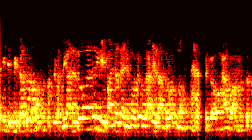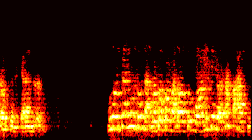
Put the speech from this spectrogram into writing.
di beda tuh, no. Jika itu ada lagi pantas dan kode orang ini tak terus, no. Jika orang awam, terus jalan terus. Mudah itu tak merokok format Rasulullah itu tidak apa-apa.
